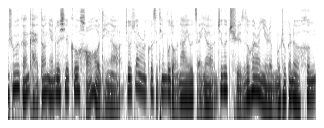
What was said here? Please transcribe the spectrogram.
有时候会感慨，当年这些歌好好听啊！就算是歌词听不懂，那又怎样？这个曲子会让你忍不住跟着哼，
